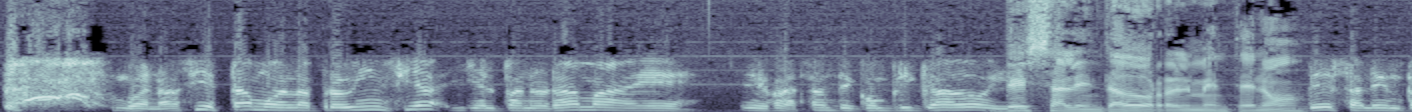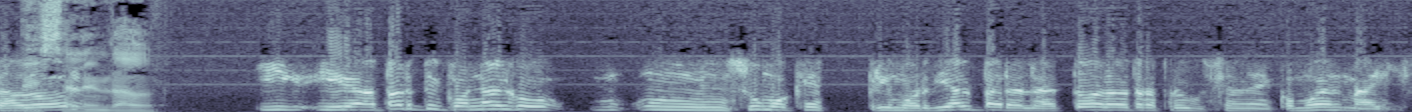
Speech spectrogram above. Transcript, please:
bueno, así estamos en la provincia y el panorama es, es bastante complicado. Y desalentador realmente, ¿no? Desalentador. Desalentador. Y, y aparte con algo, un insumo que es primordial para la, todas las otras producciones, como es el maíz.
